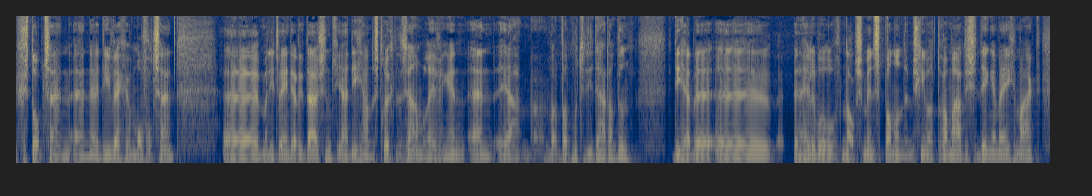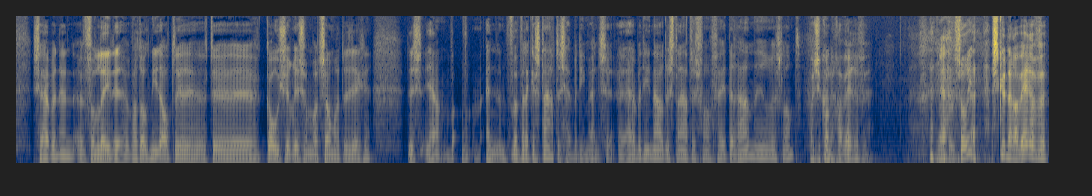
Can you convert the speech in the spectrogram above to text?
gestopt zijn en die weggemoffeld zijn. Maar die 32.000, ja, die gaan dus terug naar de samenleving in. En ja, wat, wat moeten die daar dan doen? Die hebben uh, een heleboel, nou, op zijn minst spannende, misschien wel traumatische dingen meegemaakt. Ze hebben een verleden wat ook niet al te, te kosher is, om het zo maar te zeggen. Dus ja, en welke status hebben die mensen? Uh, hebben die nou de status van veteraan in Rusland? Als je kunnen gaan werven. Ja. Sorry? Ze kunnen gaan werven.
